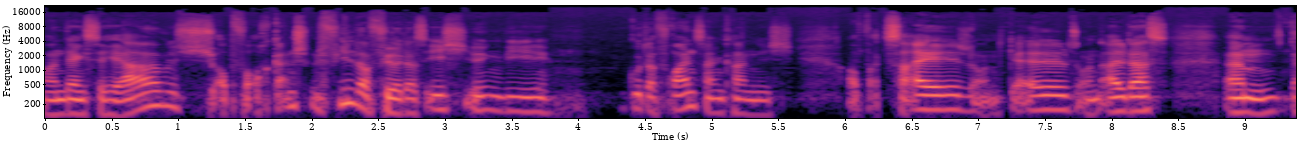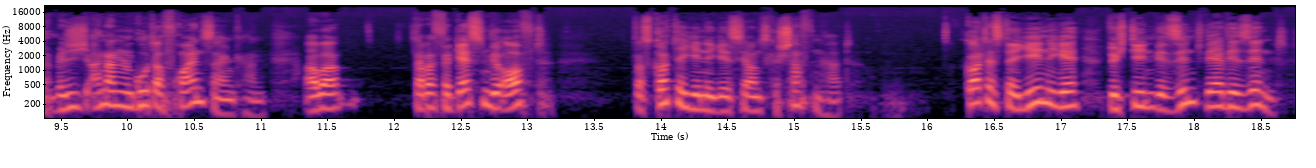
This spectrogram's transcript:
Und denkst dir, ja, ich opfere auch ganz schön viel dafür, dass ich irgendwie ein guter Freund sein kann. Ich opfer Zeit und Geld und all das, ähm, damit ich anderen ein guter Freund sein kann. Aber Dabei vergessen wir oft, dass Gott derjenige ist, der uns geschaffen hat. Gott ist derjenige, durch den wir sind, wer wir sind.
